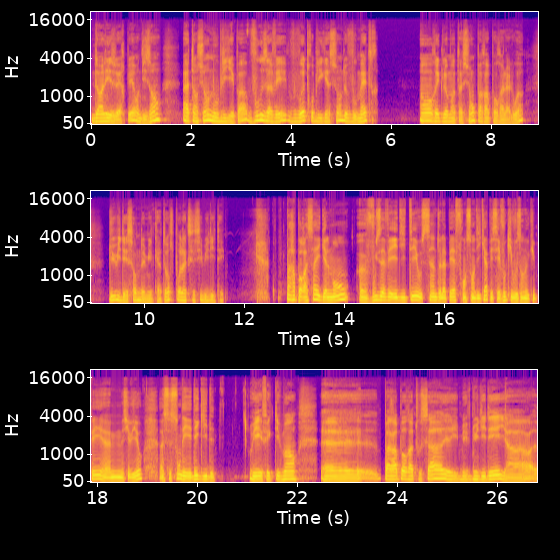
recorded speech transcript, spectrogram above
dans les ERP en disant attention, n'oubliez pas, vous avez votre obligation de vous mettre en réglementation par rapport à la loi du 8 décembre 2014 pour l'accessibilité. Par rapport à ça également, vous avez édité au sein de l'APF France Handicap, et c'est vous qui vous en occupez, Monsieur Viau, ce sont des, des guides. Oui, effectivement. Euh, par rapport à tout ça, il m'est venu l'idée, il y a euh,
